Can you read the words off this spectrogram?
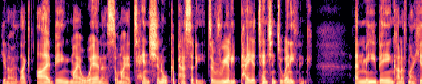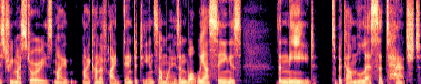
You know, like I being my awareness or my attentional capacity to really pay attention to anything and me being kind of my history, my stories, my my kind of identity in some ways. And what we are seeing is the need to become less attached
